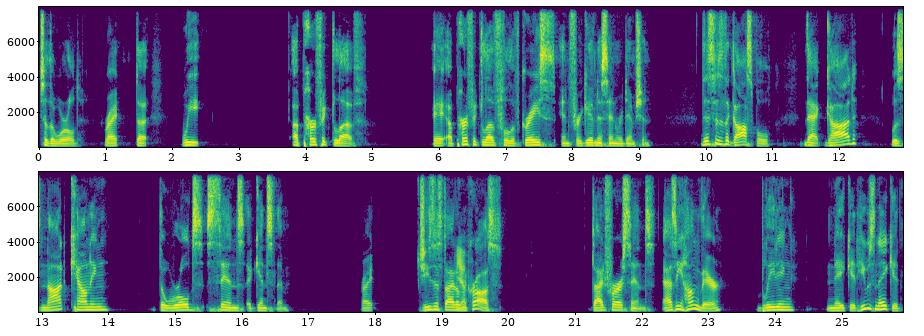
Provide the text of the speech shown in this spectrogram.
to the world, right? The we a perfect love, a, a perfect love full of grace and forgiveness and redemption. This is the gospel that God was not counting the world's sins against them. Right? Jesus died on Yeah. the cross, died for our sins. As he hung there, bleeding, naked, he was naked.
